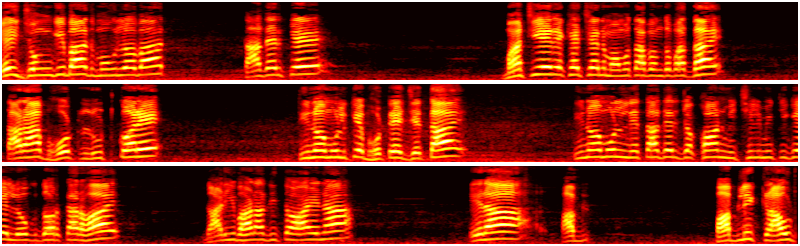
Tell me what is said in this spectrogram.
এই জঙ্গিবাদ, মৌলবাদ তাদেরকে বাঁচিয়ে রেখেছেন মমতা বন্দ্যোপাধ্যায়। তারা ভোট লুট করে, তৃণমূলকে ভোটে জেতায়। তৃণমূল নেতাদের যখন মিছিল মিটিংয়ে লোক দরকার হয়, গাড়ি ভাড়া দিতে হয় না। এরা পাব- পাবলিক ক্রাউড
